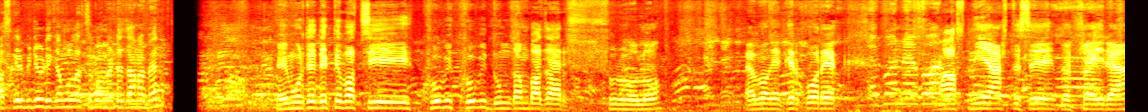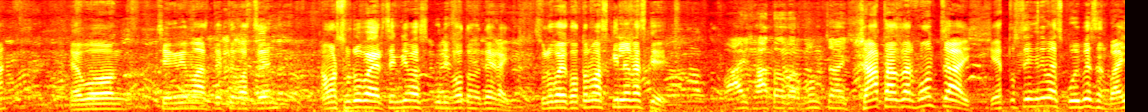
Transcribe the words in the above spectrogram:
আজকের ভিডিওটি কেমন লাগছে কমেন্টে জানাবেন। এই মুহূর্তে দেখতে পাচ্ছি খুবই খুবই দুমদাম বাজার শুরু হলো এবং একের পর এক মাছ নিয়ে আসতেছে ব্যবসায়ীরা এবং চিংড়ি মাছ দেখতে পাচ্ছেন। আমার ছোট ভাইয়ের চিংড়ি মাছ গুলি কত দেখাই। ছোট ভাই কত মাছ কিনলেন আজকে? ভাই সাত হাজার পঞ্চাশ। সাত হাজার পঞ্চাশ? এত চিংড়ি মাছ কই ভাই?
